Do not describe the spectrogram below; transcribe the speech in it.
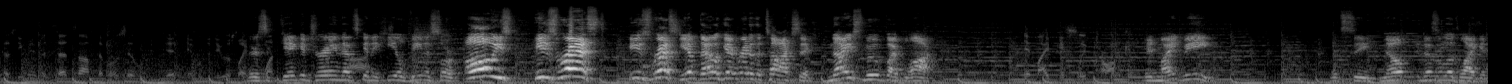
because even if it sets up, the most it'll be able to do is like There's a Giga Drain that's gonna dodge. heal Venusaur. Oh, he's he's rest. He's rest. Yep, that'll get rid of the Toxic. Nice move by Block. It might be sleep talk. It might be. Let's see. Nope, it doesn't look like it.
